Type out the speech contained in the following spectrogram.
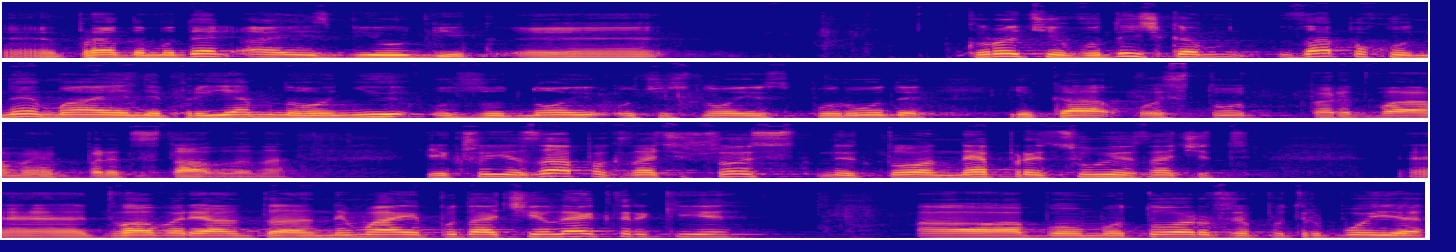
Е, Правда, модель Big. Е, Коротше, водичка запаху не має неприємного ні з одної очисної споруди, яка ось тут перед вами представлена. Якщо є запах, значить щось то не працює, значить е, два варіанти. Немає подачі електрики, або мотор вже потребує.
